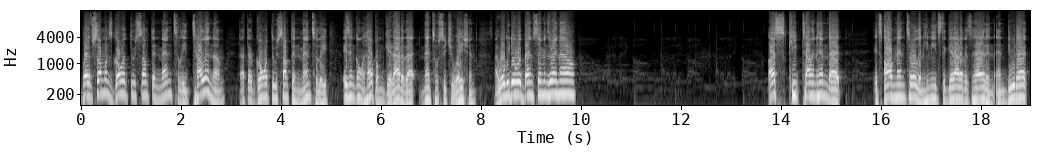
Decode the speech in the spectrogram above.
But if someone's going through something mentally, telling them that they're going through something mentally isn't going to help them get out of that mental situation. Like what we doing with Ben Simmons right now? Us keep telling him that it's all mental and he needs to get out of his head and, and do that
